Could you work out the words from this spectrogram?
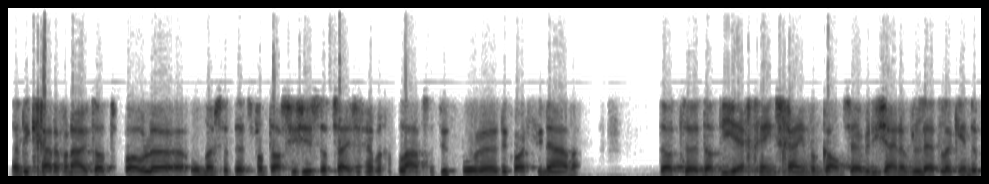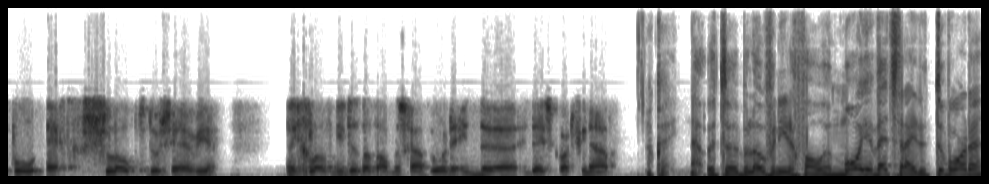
Want ik ga ervan uit dat Polen, ondanks dat het fantastisch is dat zij zich hebben geplaatst natuurlijk voor de kwartfinale dat, dat die echt geen schijn van kans hebben. Die zijn ook letterlijk in de pool echt gesloopt door Servië. En ik geloof niet dat dat anders gaat worden in, de, in deze kwartfinale. Oké, okay. nou het uh, belooft in ieder geval mooie wedstrijden te worden.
